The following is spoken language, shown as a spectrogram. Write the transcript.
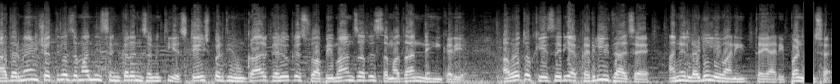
આ દરમિયાન ક્ષત્રિય સમાજની સંકલન સમિતિએ સ્ટેજ પરથી હુંકાર કર્યો કે સ્વાભિમાન સાથે સમાધાન નહીં કરીએ. હવે તો કેસરિયા કરી લીધા છે અને લડી લેવાની તૈયારી પણ છે.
